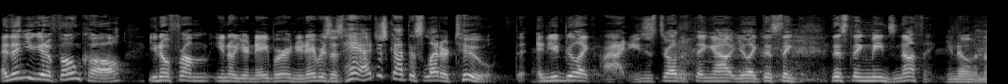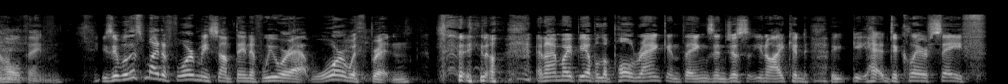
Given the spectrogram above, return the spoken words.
and then you get a phone call you know from you know your neighbor and your neighbor says hey i just got this letter too and you'd be like, ah, you just throw the thing out. You're like, this thing, this thing means nothing, you know, and the whole thing. You say, well, this might afford me something if we were at war with Britain, you know, and I might be able to pull rank in things and just, you know, I could declare safe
